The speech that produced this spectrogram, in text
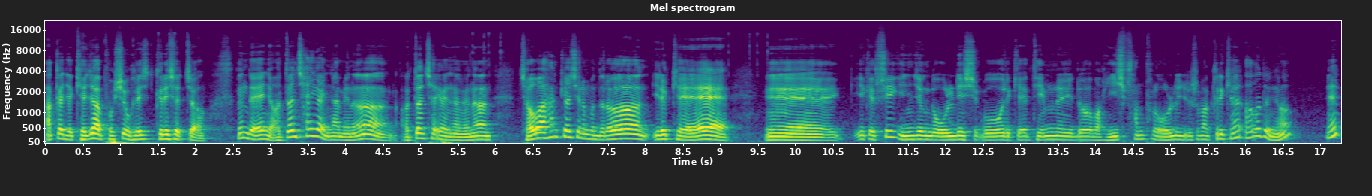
아까 이제 계좌 보시고 그러시, 그러셨 죠. 근데 어떤 차이가 있냐면은 어떤 차이가 있냐면은 저와 함께 하시는 분들은 이렇게 예, 이렇게 수익 인증도 올리시고 이렇게 딥누이도 막 23% 올리시고 막 그렇게 하- 하거든요. 예?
